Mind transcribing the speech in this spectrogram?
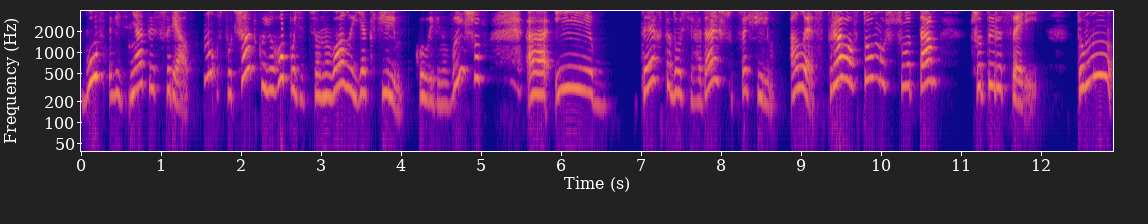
був відзнятий серіал. Ну, спочатку його позиціонували як фільм, коли він вийшов, і дехто досі гадає, що це фільм. Але справа в тому, що там чотири серії. Тому,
